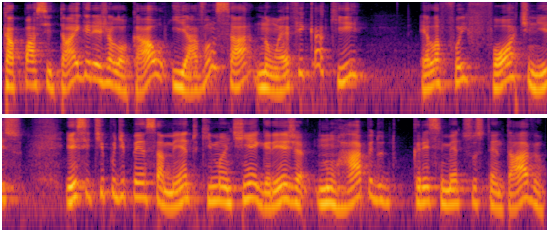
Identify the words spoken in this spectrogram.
capacitar a igreja local e avançar, não é ficar aqui. Ela foi forte nisso. Esse tipo de pensamento que mantinha a igreja num rápido crescimento sustentável,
